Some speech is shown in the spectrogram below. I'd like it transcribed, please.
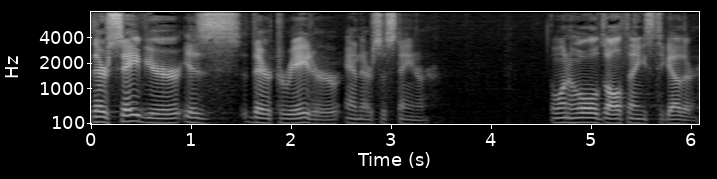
their Savior is their creator and their sustainer, the one who holds all things together.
